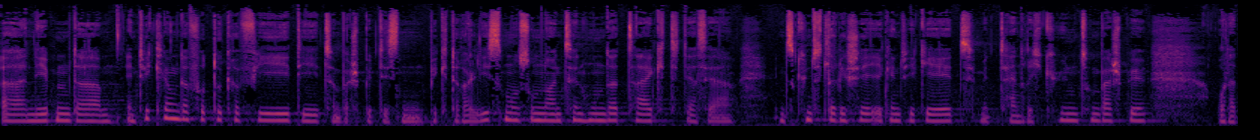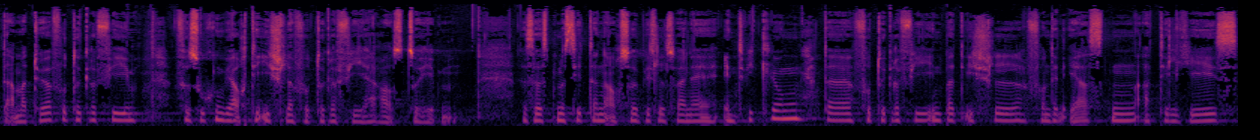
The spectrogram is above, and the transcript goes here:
äh, neben der Entwicklung der Fotografie, die zum Beispiel diesen Piktoralismus um 1900 zeigt, der sehr ins Künstlerische irgendwie geht, mit Heinrich Kühn zum Beispiel, oder der Amateurfotografie versuchen wir auch die Ischler-Fotografie herauszuheben. Das heißt, man sieht dann auch so ein bisschen so eine Entwicklung der Fotografie in Bad Ischl von den ersten Ateliers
